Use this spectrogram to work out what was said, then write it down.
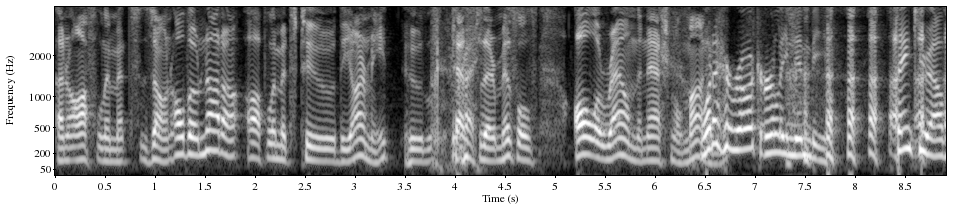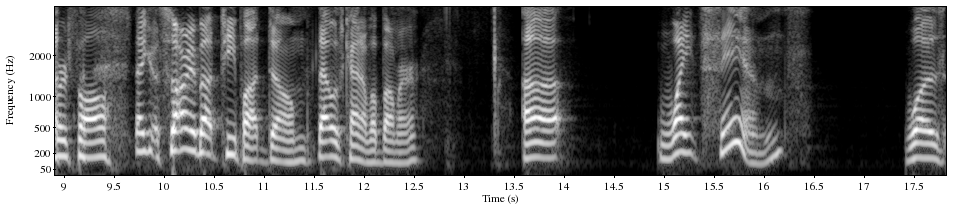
an off limits zone, although not off limits to the Army, who tests their missiles all around the national monument. What a heroic early NIMBY. Thank you, Albert Fall. Thank you. Sorry about Teapot Dome. That was kind of a bummer. Uh, White Sands was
